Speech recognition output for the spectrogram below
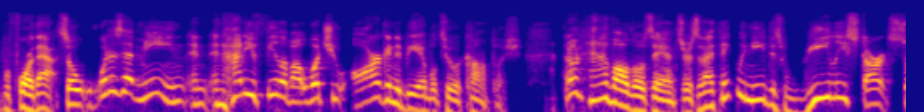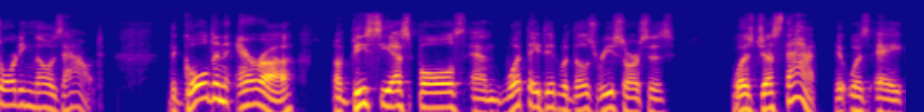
before that. So, what does that mean? And, and how do you feel about what you are going to be able to accomplish? I don't have all those answers. And I think we need to really start sorting those out. The golden era of BCS Bowls and what they did with those resources was just that it was a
